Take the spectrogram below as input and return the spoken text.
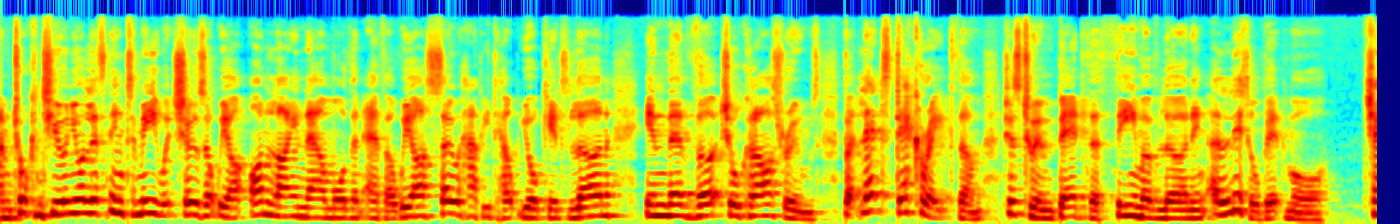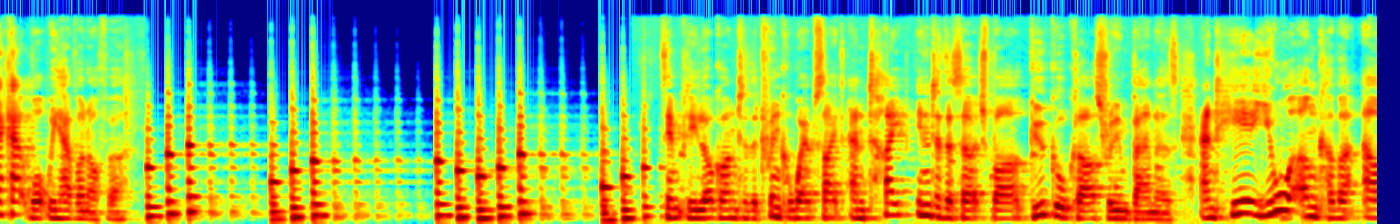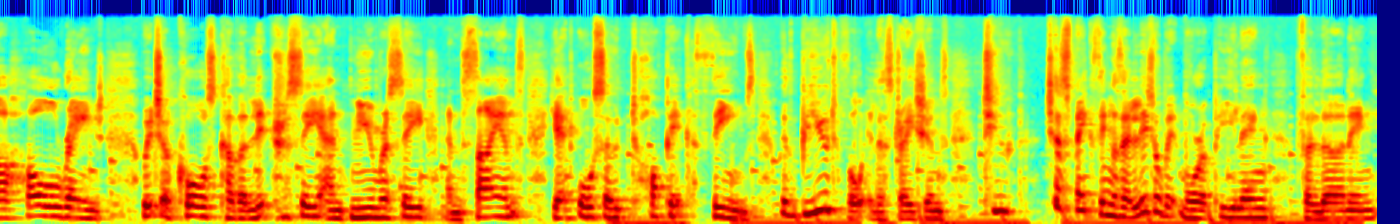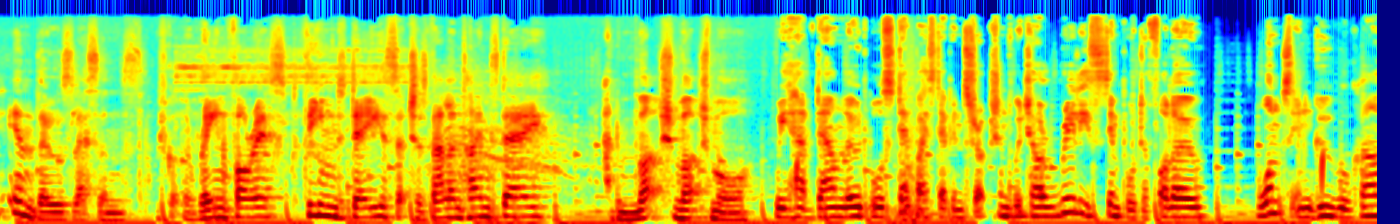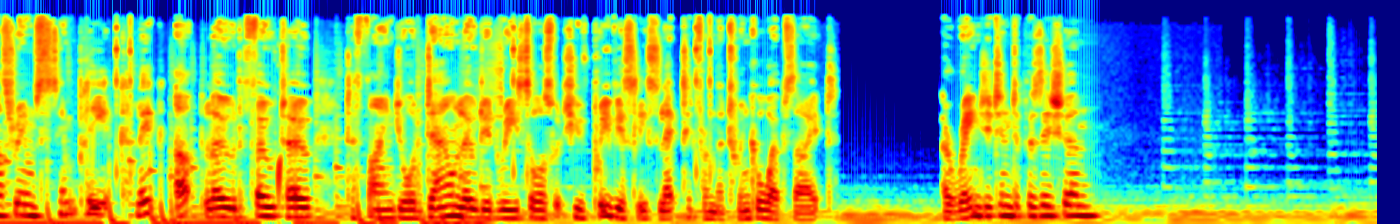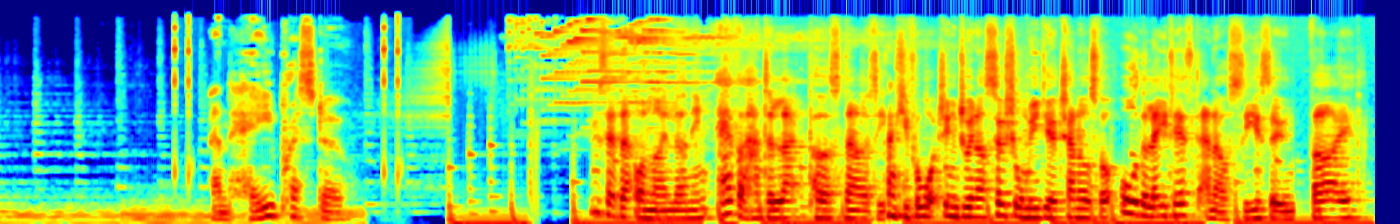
I'm talking to you and you're listening to me, which shows that we are online now more than ever. We are so happy to help your kids learn in their virtual classrooms, but let's decorate them just to embed the theme of learning a little bit more. Check out what we have on offer. Simply log on to the Twinkl website and type into the search bar Google Classroom banners and here you will uncover our whole range which of course cover literacy and numeracy and science yet also topic themes with beautiful illustrations to just make things a little bit more appealing for learning in those lessons. We've got the rainforest, themed days such as Valentine's Day, and much, much more. We have downloadable step-by-step instructions which are really simple to follow. Once in Google Classroom, simply click Upload Photo to find your downloaded resource which you've previously selected from the Twinkl website. Arrange it into position. And hey presto, who said that online learning ever had to lack personality? Thank you for watching. Join our social media channels for all the latest and I'll see you soon. Bye.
